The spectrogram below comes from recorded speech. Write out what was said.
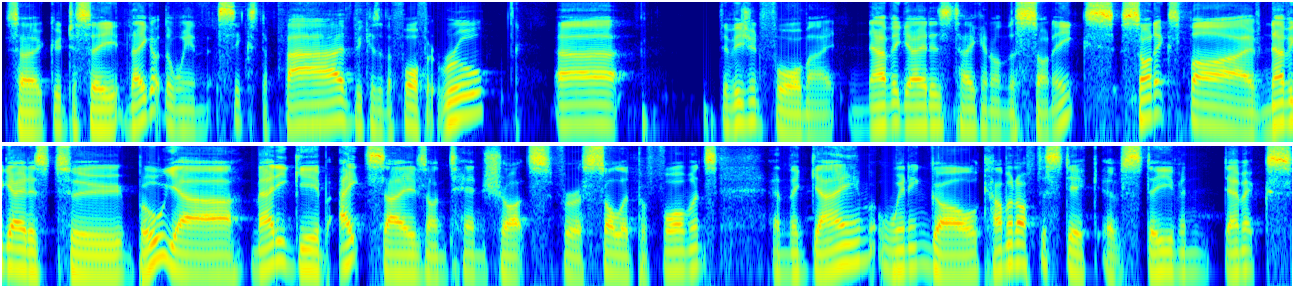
So good to see. They got the win six to five because of the forfeit rule. Uh, Division four, mate. Navigators taking on the Sonics. Sonics five, Navigators two. Booyah. Matty Gibb, eight saves on 10 shots for a solid performance. And the game winning goal coming off the stick of Stephen Demix.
